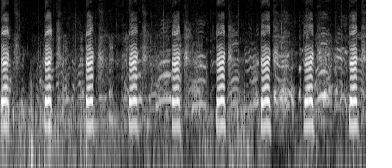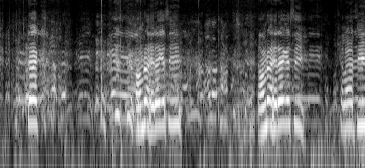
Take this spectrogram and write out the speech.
টেক টেক টেক টেক টেক টেক টেক টেক টেক টেক আমরা হেরে গেছি। আমরা হেরে গেছি। খেলাটির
